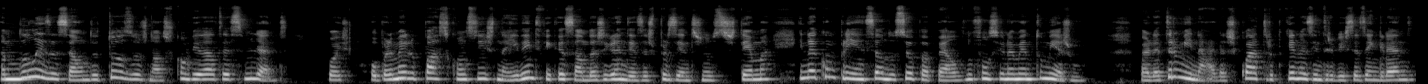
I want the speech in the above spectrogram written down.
a modelização de todos os nossos convidados é semelhante, pois o primeiro passo consiste na identificação das grandezas presentes no sistema e na compreensão do seu papel no funcionamento do mesmo. Para terminar as quatro pequenas entrevistas em grande,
